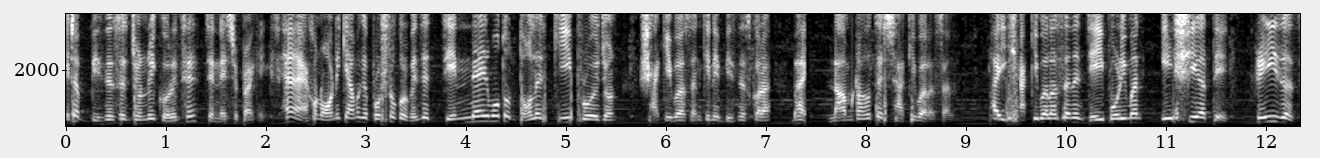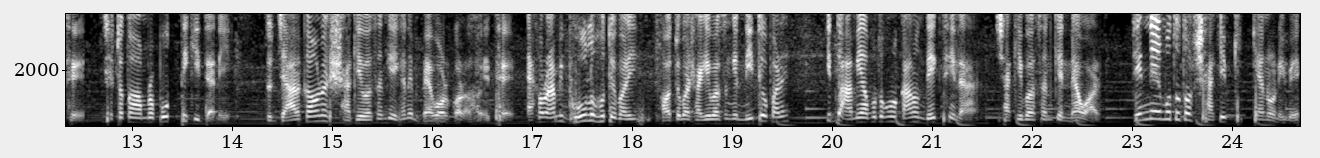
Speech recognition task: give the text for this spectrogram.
এটা বিজনেসের জন্যই করেছে চেন্নাই সুপার কিংস। হ্যাঁ এখন অনেকে আমাকে প্রশ্ন করবে যে চেন্নাইয়ের মতো দলের কি প্রয়োজন? সাকিব হাসানকে নিয়ে বিজনেস করা। ভাই, নামটা হচ্ছে সাকিব আল হাসান। ভাই, সাকিব আল হাসানের যেই পরিমাণ এশিয়াতে ক্রেজ আছে, সেটা তো আমরা প্রত্যেকেই জানি। তো যার কারণে সাকিব হাসানকে এখানে ব্যবহার করা হয়েছে। এখন আমি ভুল হতে পারি হয়তো বা সাকিব হাসানকে নিতেও পারে, কিন্তু আমি আপাতত কোনো কারণ দেখছি না সাকিব হাসানকে নেওয়ার। চেন্নাইয়ের মতো তোর সাকিব কি কেন নিবে?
